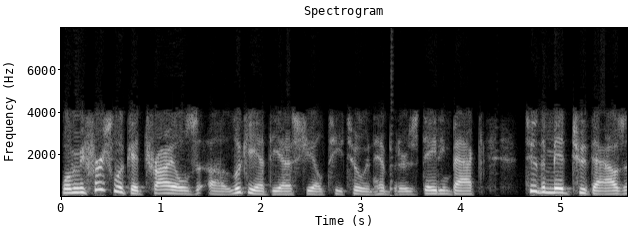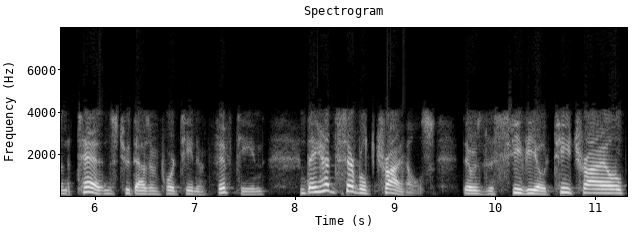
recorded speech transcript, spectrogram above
When we first look at trials uh, looking at the SGLT2 inhibitors dating back to the mid 2010s, 2014 and 15, they had several trials. There was the CVOT trial,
